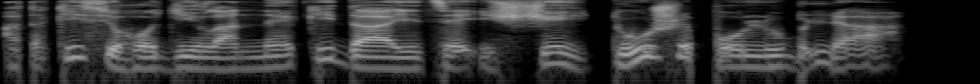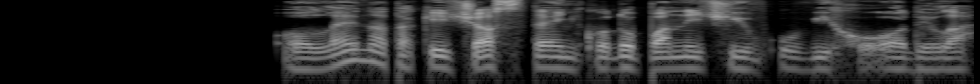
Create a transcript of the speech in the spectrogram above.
а таки сього діла не кидається і ще й дуже полюбля. Олена таки частенько до паничів увіходила,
